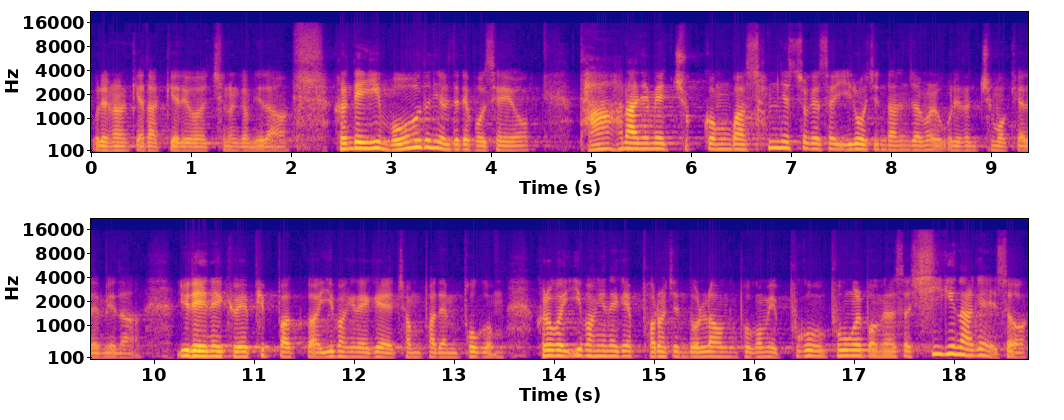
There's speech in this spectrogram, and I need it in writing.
우리는 깨닫게 되어지는 겁니다. 그런데 이 모든 일들에 보세요. 다 하나님의 주권과 섭리 속에서 이루어진다는 점을 우리는 주목해야 됩니다. 유대인의 교회 핍박과 이방인에게 전파된 복음, 그리고 이방인에게 벌어진 놀라운 복음이 부흥을 보면서 시기 나게 해서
